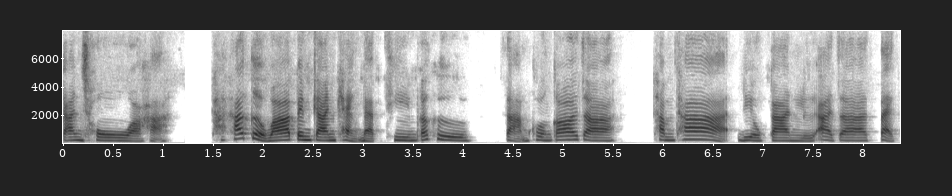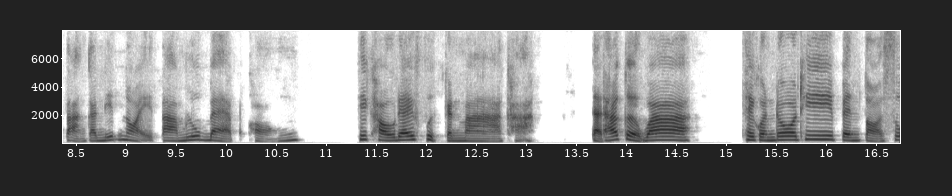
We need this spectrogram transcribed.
การโชว์อะค่ะ ถ้าเกิดว่าเป็นการแข่งแบบทีมก็คือสามคนก็จะทำท่าเดียวกัน หรืออาจจะแตกต่างกันนิดหน่อยตามรูปแบบของที่เขาได้ฝึกกันมาค่ะ แต่ถ้าเกิดว่าเทควันโดที่เป็นต่อสู้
